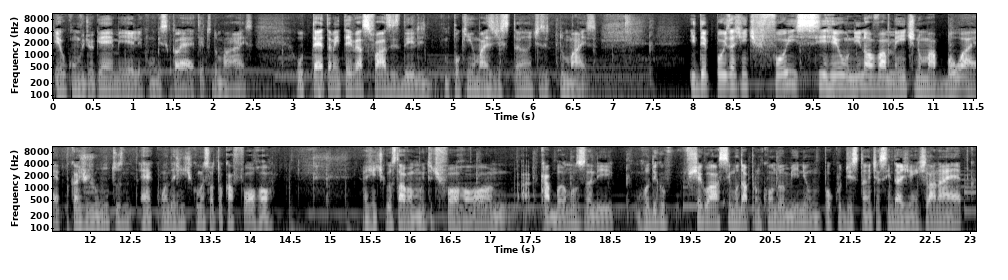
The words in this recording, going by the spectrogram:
eu com videogame, ele com bicicleta e tudo mais. O Té também teve as fases dele um pouquinho mais distantes e tudo mais. E depois a gente foi se reunir novamente numa boa época juntos, é, quando a gente começou a tocar forró. A gente gostava muito de forró, acabamos ali. O Rodrigo chegou a se mudar para um condomínio um pouco distante assim da gente lá na época.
